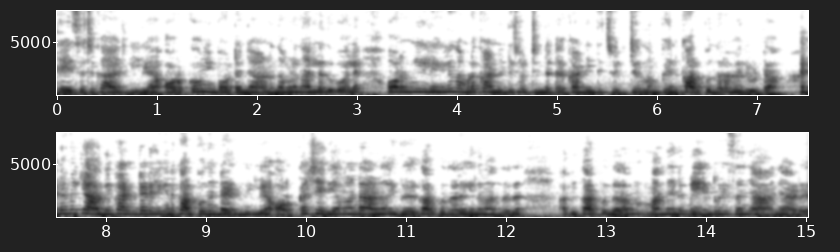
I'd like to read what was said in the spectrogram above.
തേച്ചിട്ട് കാര്യമില്ല. ഉറക്കവും ഇമ്പോർട്ടന്റ് ആണ്. നമ്മൾ നല്ലതുപോലെ ഉറങ്ങിയില്ലെങ്കിൽ നമ്മുടെ കണ്ണിന്റെ ചുറ്റിന് കണ്ണിന്റെ ചുറ്റും നമുക്ക് ഇതിന് കറുപ്പ് നിറം വരും കേട്ടോ എന്റെ അമ്മയ്ക്ക് ആദ്യം കണ്ണിന്റെ അടിയിൽ ഇങ്ങനെ കറുപ്പൊന്നും ഉണ്ടായിരുന്നില്ല. ഉറക്കം ശരിയാവാണ്ടാണ് ഇത് കറുപ്പ് നിറം ഇങ്ങനെ വന്നത്. അത് കറുപ്പ് നിറം വന്നതിന്റെ മെയിൻ റീസൺ ഞാനാണ്.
